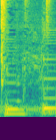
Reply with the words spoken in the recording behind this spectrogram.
Mm-hmm.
